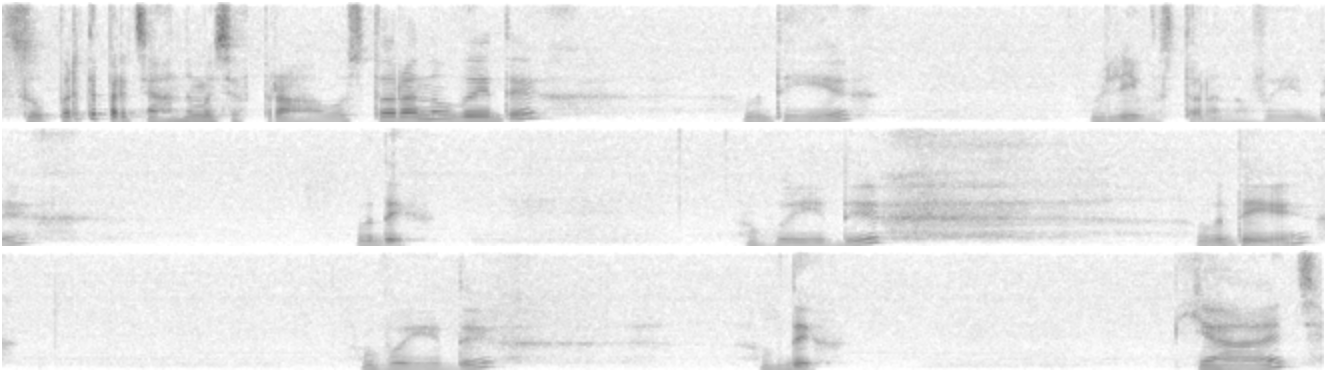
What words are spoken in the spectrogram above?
Супер. Тепер тягнемося в праву сторону видих, вдих, в ліву сторону видих, вдих, видих, вдих, видих, вдих. П'ять.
